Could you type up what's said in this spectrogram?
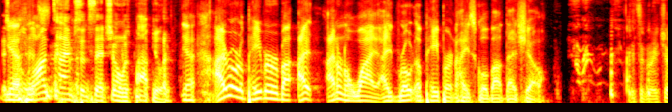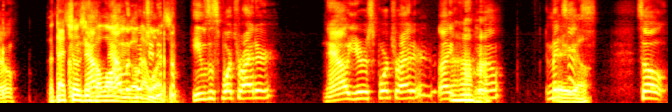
It's yeah, been a long time since that show was popular. Yeah, I wrote a paper about. I I don't know why I wrote a paper in high school about that show, It's a great show. But that I mean, shows you how long look ago what that you was. do. He was a sports writer. Now you're a sports writer. Like Uh-huh. you know, it makes There you sense. So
